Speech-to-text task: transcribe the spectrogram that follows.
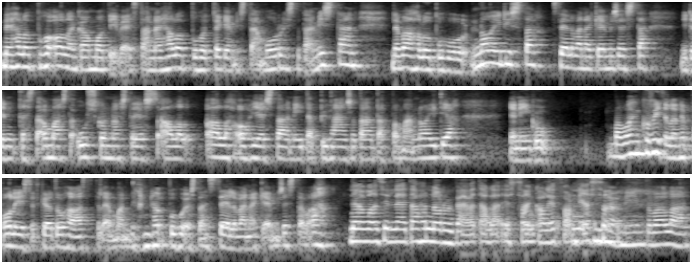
ne ei halua puhua ollenkaan motiveistaan, ne ei halua puhua tekemistään murhista tai mistään. Ne vaan haluaa puhua noidista, selvänäkemisestä, niiden tästä omasta uskonnosta, jossa Allah ohjeistaa niitä pyhään sotaan tappamaan noitia. Ja niin kuin mä voin kuvitella ne poliisit, jotka joutuu haastattelemaan, niin ne puhuu jostain selvänäkemisestä vaan. On vaan silleen, että on normipäivä täällä jossain Kaliforniassa. no niin, tavallaan.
